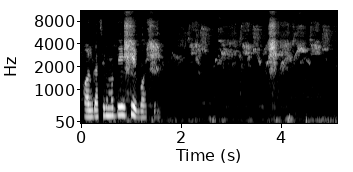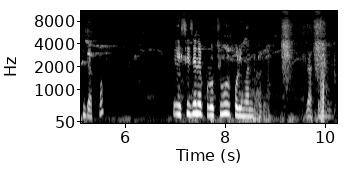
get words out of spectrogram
ফল গাছের মধ্যে এসে বসে। দেখো, এই সিজনে প্রচুর পরিমাণ ধরে গাছের মধ্যে।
